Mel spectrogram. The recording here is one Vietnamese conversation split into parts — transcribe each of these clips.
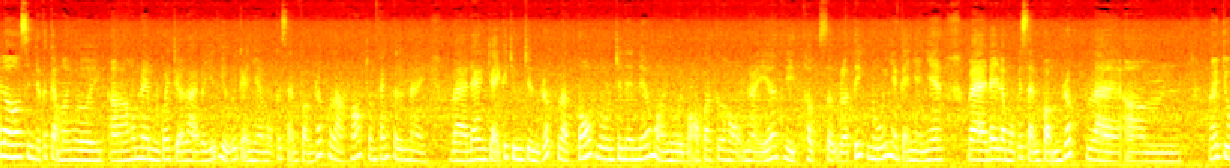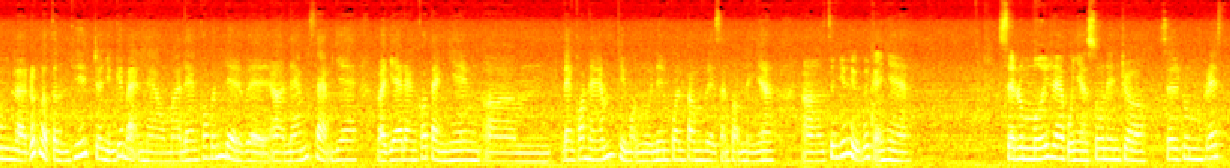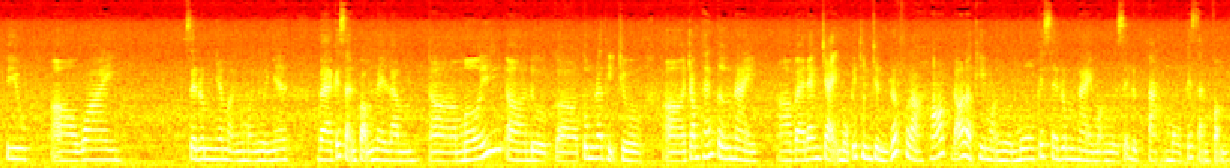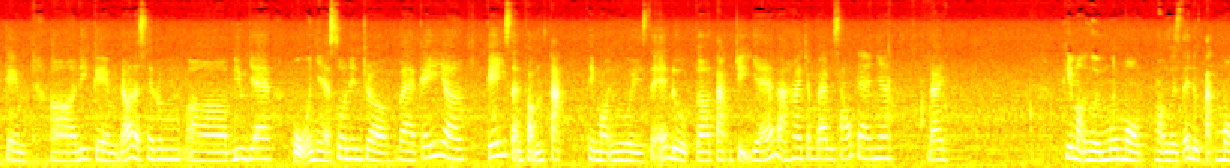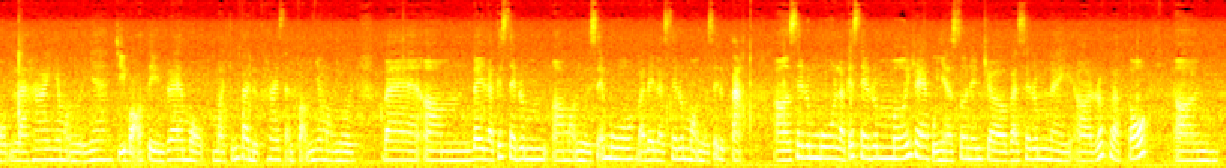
Hello, xin chào tất cả mọi người. À, Hôm nay mình quay trở lại và giới thiệu với cả nhà một cái sản phẩm rất là hot trong tháng tư này Và đang chạy cái chương trình rất là tốt luôn. Cho nên nếu mọi người bỏ qua cơ hội này á, thì thật sự là tiếc nuối nha cả nhà nha. Và đây là một cái sản phẩm rất là... Um, nói chung là rất là cần thiết cho những cái bạn nào mà đang có vấn đề về à, nám sạm da và da đang có tàn nhang à, đang có nám thì mọi người nên quan tâm về sản phẩm này nha. À, xin giới thiệu với cả nhà serum mới ra của nhà Sonanger serum Rescue uh, ờ, White serum nha mọi mọi người nha. Và cái sản phẩm này là uh, ờ, mới uh, được uh, tung ra thị trường uh, trong tháng tư này. Uh, và đang chạy một cái chương trình rất là hot đó là khi mọi người mua cái serum này mọi người sẽ được tặng một cái sản phẩm kèm uh, đi kèm. Đó là serum uh, Biêu da của nhà Sonanger và cái uh, cái sản phẩm tặng thì mọi người sẽ được uh, tặng trị giá là 236k nha. Đây. Khi mọi người mua một mọi người sẽ được tặng một là hai nha mọi người nha. Chỉ bỏ tiền ra một mà chúng ta được hai sản phẩm nha mọi người. Và um, đây là cái serum uh, mọi người sẽ mua và đây là serum mọi người sẽ được tặng. Uh, serum mua là cái serum mới ra của nhà Sonager và serum này uh, rất là tốt uh,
